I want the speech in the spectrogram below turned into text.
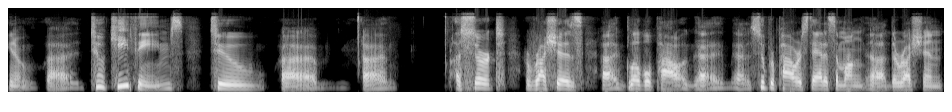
you know uh, two key themes to uh, uh, assert Russia's uh, global power, uh, uh, superpower status among the Russian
